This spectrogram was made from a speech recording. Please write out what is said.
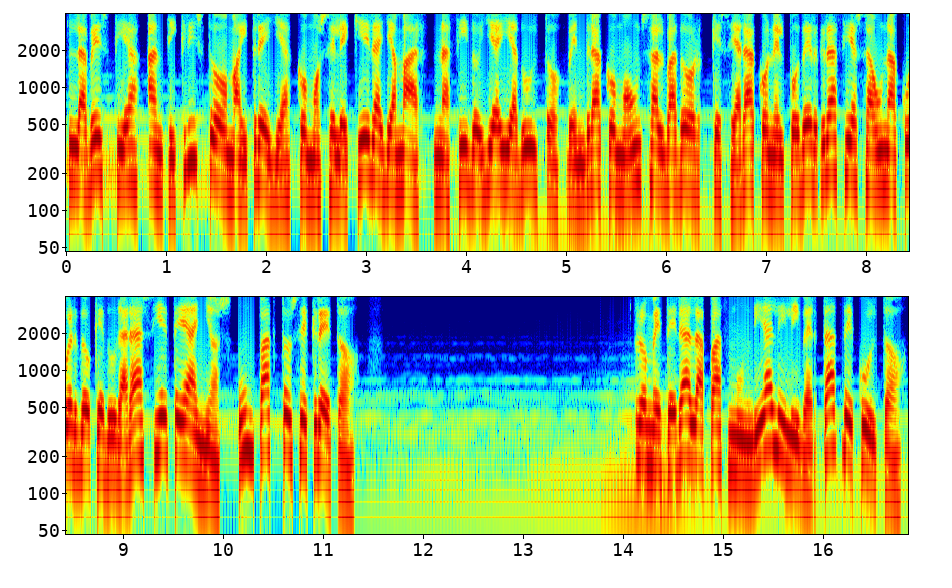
La bestia, anticristo o Maitreya, como se le quiera llamar, nacido ya y adulto, vendrá como un salvador, que se hará con el poder gracias a un acuerdo que durará siete años, un pacto secreto. Prometerá la paz mundial y libertad de culto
